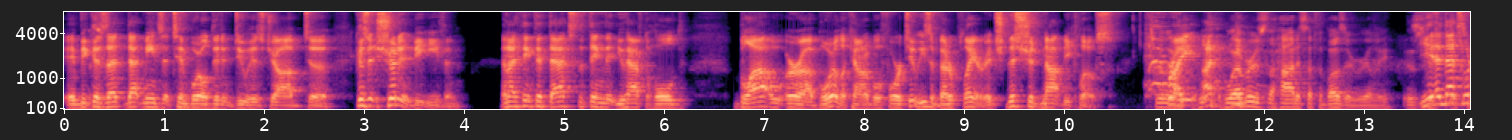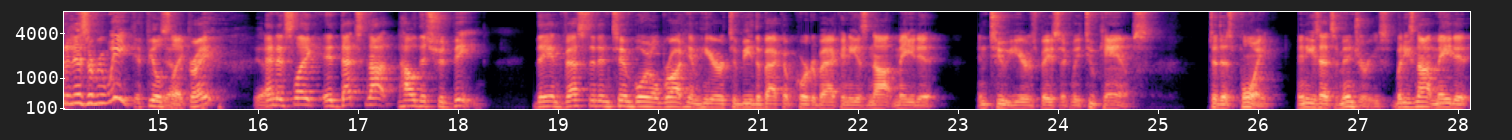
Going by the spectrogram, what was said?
it, because that that means that Tim Boyle didn't do his job to because it shouldn't be even. And I think that that's the thing that you have to hold Blough or uh, Boyle accountable for too. He's a better player. It, this should not be close. Really, right? Wh- whoever's the hottest at the buzzer, really. Is, yeah, and that's what it is every week. It feels yeah. like, right? yeah. And it's like it, that's not how this should be. They invested in Tim Boyle, brought him here to be the backup quarterback, and he has not made it in two years, basically two camps to this point. And he's had some injuries, but he's not made it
